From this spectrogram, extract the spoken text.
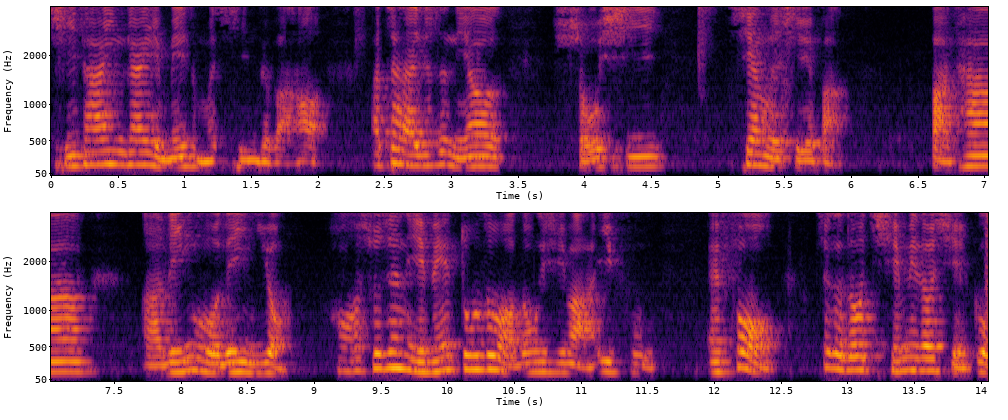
其他应该也没什么新的吧？哈，那再来就是你要熟悉。这样的写法，把它啊灵活的应用。好，说真的也没多多少东西嘛。if f 这个都前面都写过，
